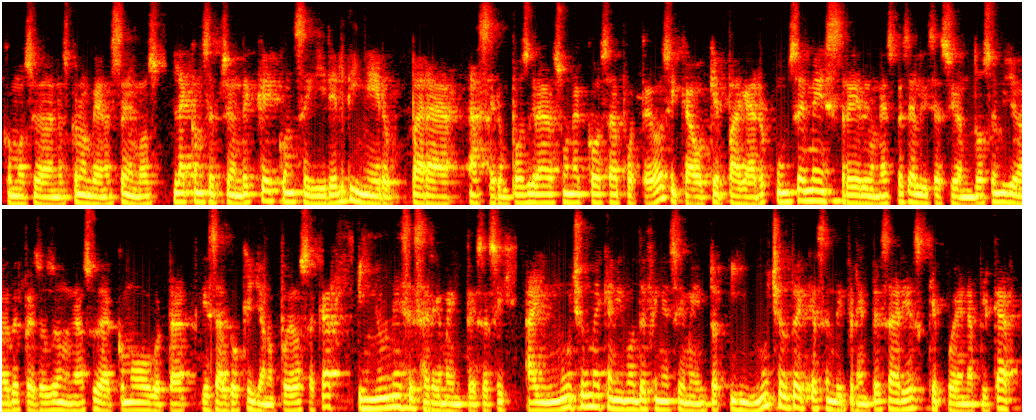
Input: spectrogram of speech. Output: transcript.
como ciudadanos colombianos tenemos la concepción de que conseguir el dinero para hacer un posgrado es una cosa apoteósica o que pagar un semestre de una especialización 12 millones de pesos en una ciudad como Bogotá es algo que yo no puedo sacar. Y no necesariamente es así. Hay muchos mecanismos de financiamiento y muchas becas en diferentes áreas que pueden aplicar.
